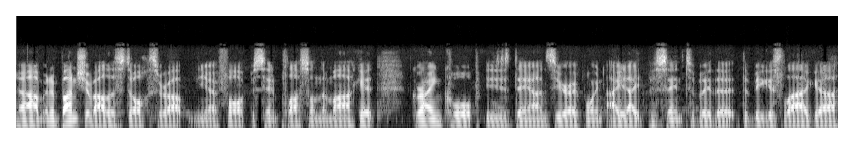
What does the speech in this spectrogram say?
um, and a bunch of other stocks are up, you know, 5% plus on the market. GrainCorp is down 0.88% to be the, the biggest lagger.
